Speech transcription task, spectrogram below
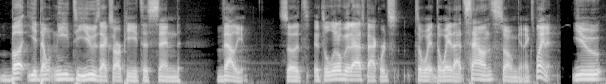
but you don't need to use XRP to send value. So it's it's a little bit ass backwards to the way that sounds, so I'm going to explain it. You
